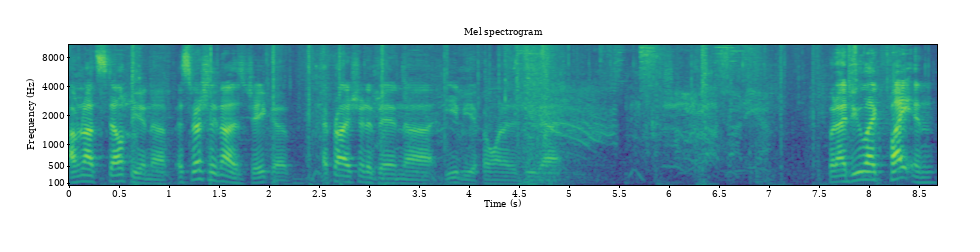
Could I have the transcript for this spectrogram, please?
I'm not stealthy enough, especially not as Jacob. I probably should have been uh, Evie if I wanted to do that. But I do like fighting,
